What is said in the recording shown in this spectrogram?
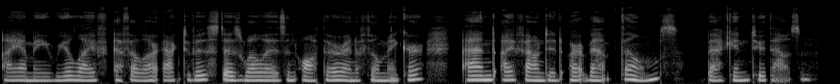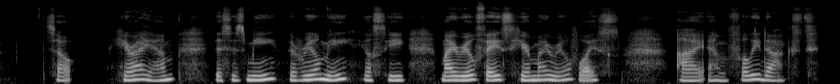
I am a real life FLR activist as well as an author and a filmmaker, and I founded Art Vamp Films back in 2000. So here I am. This is me, the real me. You'll see my real face, hear my real voice. I am fully doxxed,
